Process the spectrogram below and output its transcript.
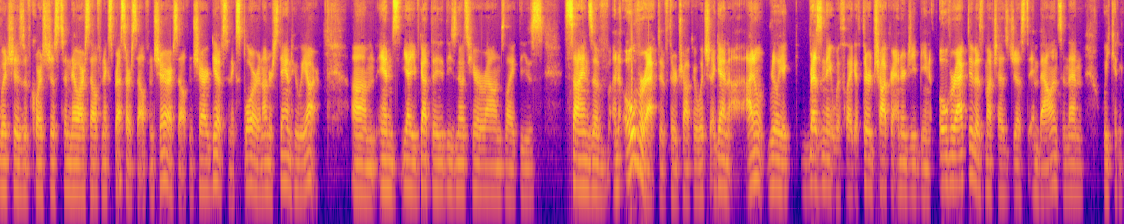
which is, of course, just to know ourselves and express ourselves and share ourselves and share our gifts and explore and understand who we are. Um, and yeah, you've got the, these notes here around like these signs of an overactive third chakra, which again, I don't really resonate with like a third chakra energy being overactive as much as just imbalance. And then we can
